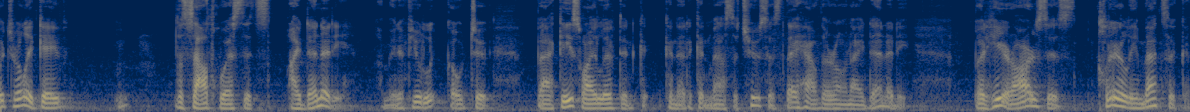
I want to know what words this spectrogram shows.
which really gave the Southwest its identity. I mean, if you go to back east, where I lived in C- Connecticut, Massachusetts, they have their own identity. But here, ours is clearly Mexican.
